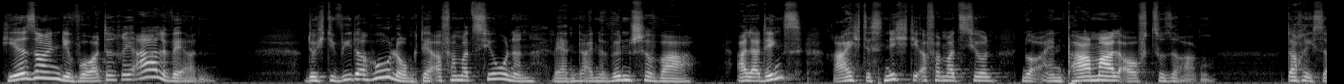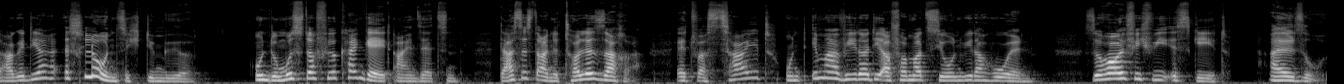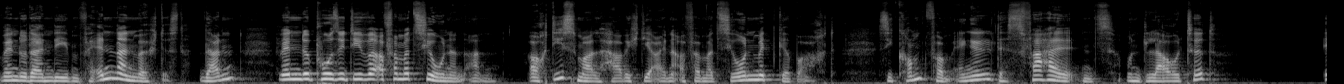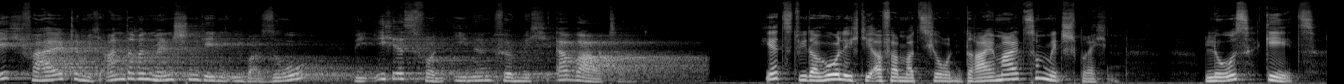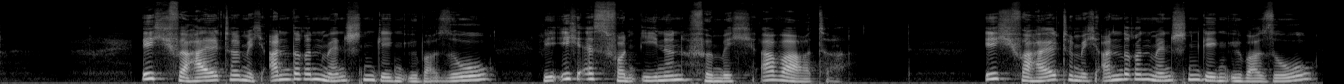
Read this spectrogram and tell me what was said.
Hier sollen die Worte real werden. Durch die Wiederholung der Affirmationen werden deine Wünsche wahr. Allerdings reicht es nicht, die Affirmation nur ein paar Mal aufzusagen. Doch ich sage dir, es lohnt sich die Mühe. Und du musst dafür kein Geld einsetzen. Das ist eine tolle Sache etwas Zeit und immer wieder die Affirmation wiederholen. So häufig wie es geht. Also, wenn du dein Leben verändern möchtest, dann wende positive Affirmationen an. Auch diesmal habe ich dir eine Affirmation mitgebracht. Sie kommt vom Engel des Verhaltens und lautet Ich verhalte mich anderen Menschen gegenüber so, wie ich es von ihnen für mich erwarte. Jetzt wiederhole ich die Affirmation dreimal zum Mitsprechen. Los geht's. Ich verhalte mich anderen Menschen gegenüber so, wie ich es von ihnen für mich erwarte. Ich verhalte mich anderen Menschen gegenüber so,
